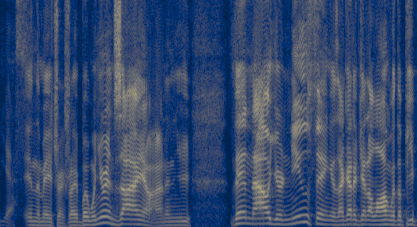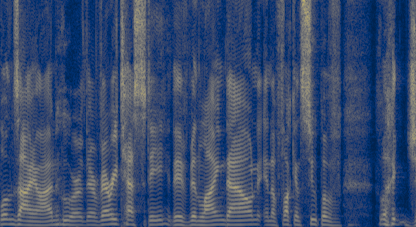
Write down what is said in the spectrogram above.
Yes. In the Matrix, right? But when you're in Zion and you. Then now your new thing is I got to get along with the people in Zion who are they're very testy. They've been lying down in a fucking soup of like ge-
